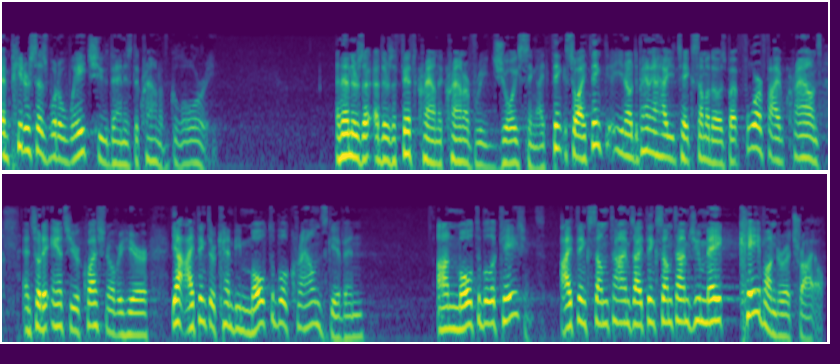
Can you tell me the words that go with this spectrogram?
and Peter says, what awaits you then is the crown of glory. And then there's a, there's a fifth crown, the crown of rejoicing. I think, so I think, you know, depending on how you take some of those, but four or five crowns. And so to answer your question over here, yeah, I think there can be multiple crowns given on multiple occasions. I think sometimes, I think sometimes you may cave under a trial.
